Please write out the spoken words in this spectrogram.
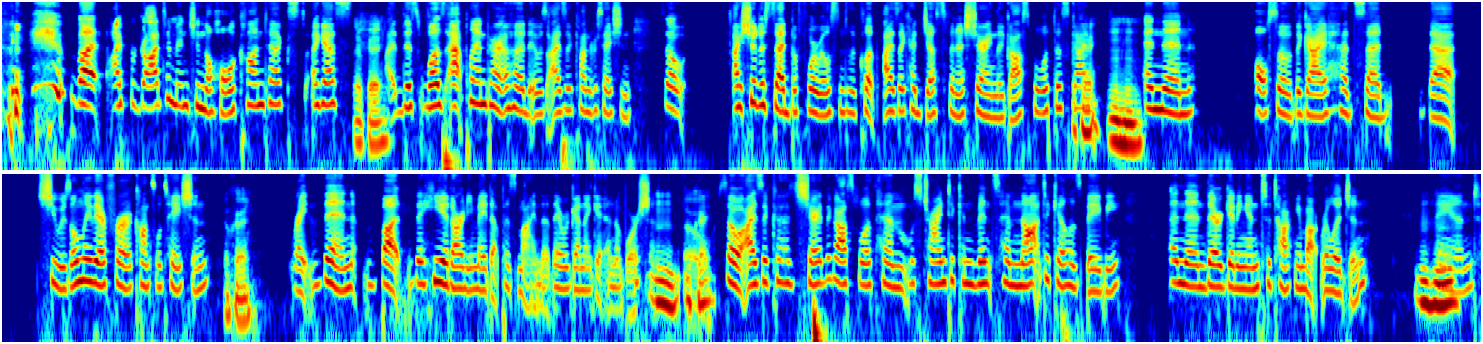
but I forgot to mention the whole context, I guess. Okay. I- this was at Planned Parenthood. It was Isaac Conversation. So I should have said before we listened to the clip, Isaac had just finished sharing the gospel with this guy. Okay. Mm-hmm. And then also the guy had said that she was only there for a consultation Okay. Right then, but that he had already made up his mind that they were going to get an abortion. Mm, okay. So Isaac had shared the gospel with him, was trying to convince him not to kill his baby, and then they're getting into talking about religion. Mhm. And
